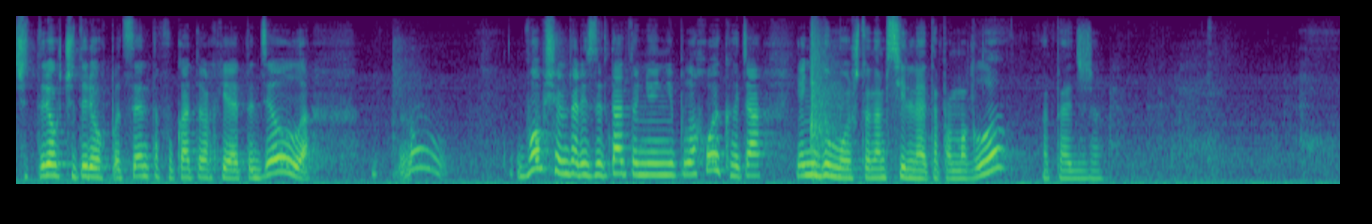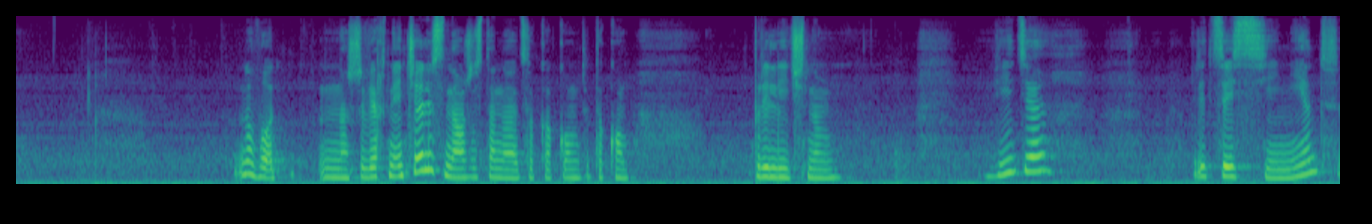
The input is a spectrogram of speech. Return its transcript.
четырех-четырех пациентов, у которых я это делала. Ну, в общем-то, результат у нее неплохой, хотя я не думаю, что нам сильно это помогло, опять же. Ну вот, наша верхняя челюсть, она уже становится в каком-то таком приличном виде. Рецессии нет,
